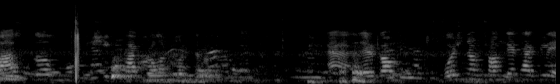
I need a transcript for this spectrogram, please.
বাস্তবমুখী শিক্ষা গ্রহণ করতে হবে। হ্যাঁ যেরকম বৈষ্ণব সঙ্গে থাকলে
